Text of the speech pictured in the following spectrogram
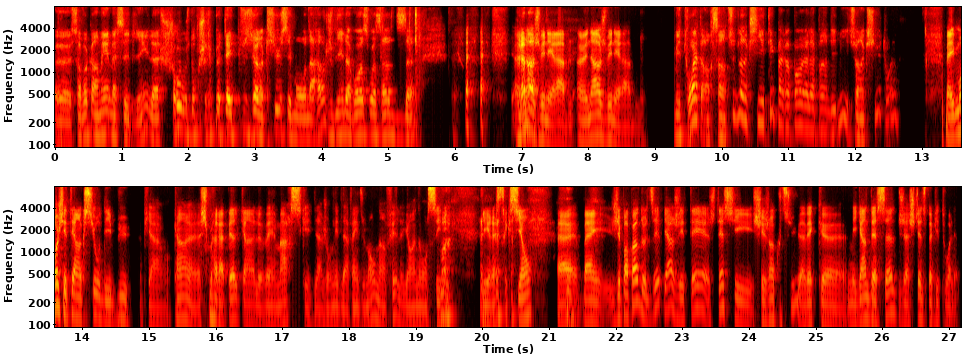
Euh, ça va quand même assez bien. La chose dont je serais peut-être plus anxieux, c'est mon âge. Je viens d'avoir 70 ans. un âge vénérable. Un âge vénérable. Mais toi, ressens-tu de l'anxiété par rapport à la pandémie? Es-tu anxieux, toi? Mais ben, moi, j'étais anxieux au début, Pierre. Quand, euh, je me rappelle quand le 20 mars, qui est la journée de la fin du monde, en fait, ils ont annoncé les, restrictions. euh, ben, j'ai pas peur de le dire, Pierre. J'étais, chez, Jean Coutu avec euh, mes gants de vaisselle, puis j'achetais du papier de toilette.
